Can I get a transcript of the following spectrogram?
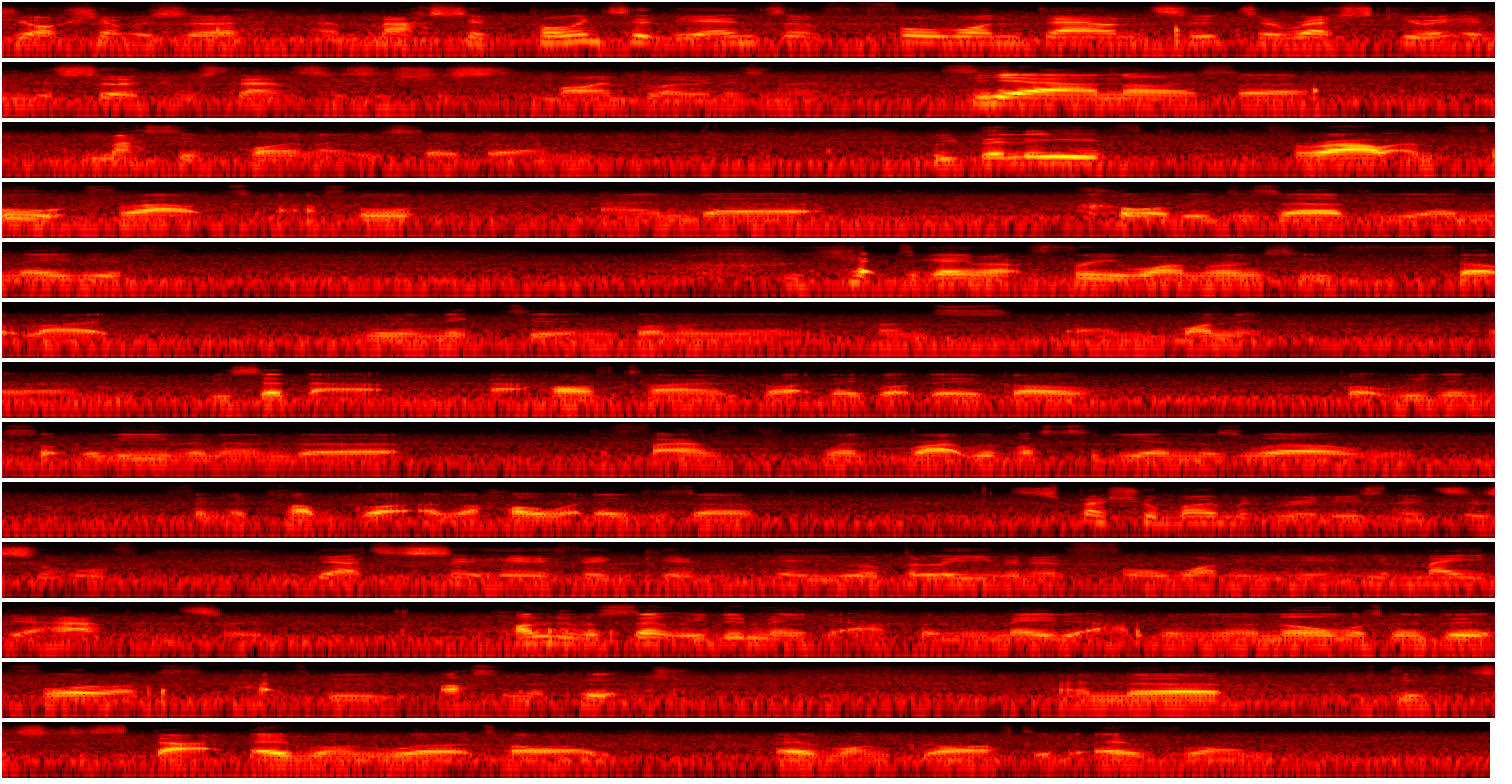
Josh, that was a, a massive point at the end. 4 1 down to, to, rescue it in the circumstances is just mind blowing, isn't it? Yeah, I know. It's a massive point, like you said. Um, we believed throughout and fought throughout, I thought, and uh, caught what we deserved at the end. Maybe if we kept the game at 3 1, honestly, felt like we would have nicked it and gone on and, and won it. Um, we said that at, at half time, but they got their goal. But we didn't stop believing, and uh, the fans went right with us to the end as well. I think the club got as a whole what they deserved. It's a special moment, really, isn't it? To sort of yeah, to sit here thinking, yeah, you were believing at 4-1 and you, you made it happen too. 100% we did make it happen. We made it happen. You know, no one was going to do it for us. It had to be us on the pitch. And uh, we did just, just that. Everyone worked hard. Everyone grafted. Everyone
